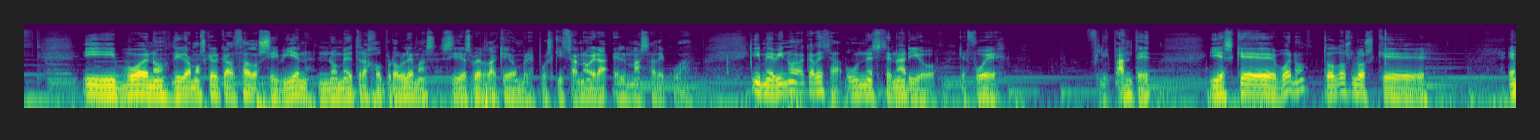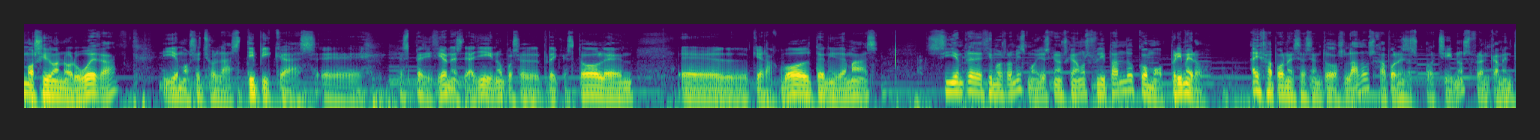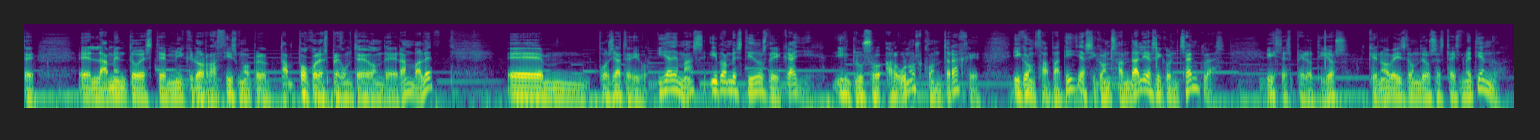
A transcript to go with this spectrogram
Y bueno, digamos que el calzado, si bien no me trajo problemas, sí es verdad que, hombre, pues quizá no era el más adecuado. Y me vino a la cabeza un escenario que fue flipante, y es que, bueno, todos los que hemos ido a Noruega y hemos hecho las típicas eh, expediciones de allí, ¿no? Pues el Breakstolen, el Kerak Volten y demás, siempre decimos lo mismo, y es que nos quedamos flipando como, primero, hay japoneses en todos lados, japoneses o chinos, francamente eh, lamento este microracismo, pero tampoco les pregunté de dónde eran, ¿vale? Em, pues ya te digo, y además iban vestidos de calle, incluso algunos con traje, y con zapatillas, y con sandalias, y con chanclas. Y dices, pero tíos, que no veis dónde os estáis metiendo.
